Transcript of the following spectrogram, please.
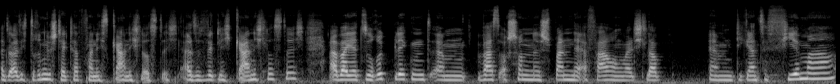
also als ich drin gesteckt habe, fand ich es gar nicht lustig. Also wirklich gar nicht lustig. Aber jetzt so rückblickend ähm, war es auch schon eine spannende Erfahrung, weil ich glaube, ähm, die ganze Firma,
